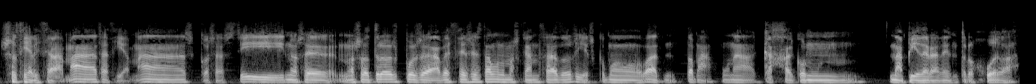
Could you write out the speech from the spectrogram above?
socializaba más, hacía más, cosas así, no sé, nosotros pues a veces estamos más cansados y es como, va, toma, una caja con un- una piedra dentro, juega.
